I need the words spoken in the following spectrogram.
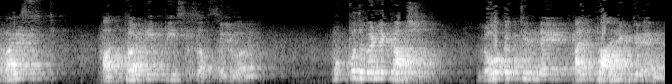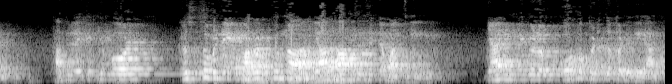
Christ ആ തേർട്ടി പീസസ് ഓഫ് സിൽവർ മുപ്പത് വെള്ളിക്കാശ്. ലോകത്തിന്റെ അല്പ അനുഗ്രഹങ്ങൾ അത് ലഭിക്കുമ്പോൾ ക്രിസ്തുവിനെ മറക്കുന്ന യാഥാർത്ഥ്യത്തിന്റെ മധ്യയിൽ ഞാൻ നിങ്ങളും ഓർമ്മപ്പെടുത്തപ്പെടുകയാണ്.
